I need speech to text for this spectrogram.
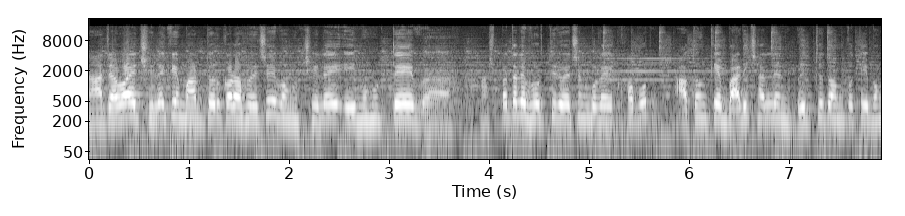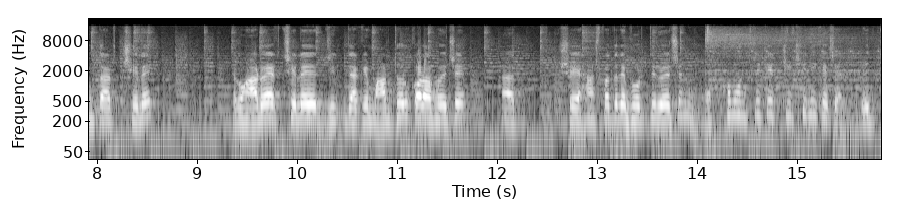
না যাওয়ায় ছেলেকে মারধর করা হয়েছে এবং ছেলে এই মুহূর্তে হাসপাতালে ভর্তি রয়েছেন বলে খবর। আতঙ্কে বাড়ি ছাড়লেন বৃদ্ধ দম্পতি এবং তার ছেলে এবং আরও এক ছেলে যাকে মারধর করা হয়েছে সে হাসপাতালে ভর্তি রয়েছেন। মুখ্যমন্ত্রীকে চিঠি লিখেছেন বৃদ্ধ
